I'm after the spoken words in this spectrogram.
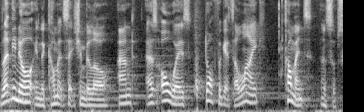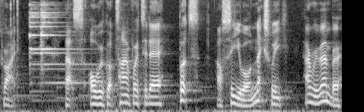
Let me know in the comment section below and as always, don't forget to like, comment and subscribe. That's all we've got time for today, but I'll see you all next week and remember,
